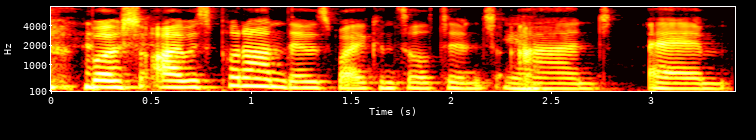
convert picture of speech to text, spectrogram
but I was put on those by a consultant Yeah. and um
